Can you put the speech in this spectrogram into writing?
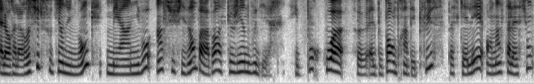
Alors elle a reçu le soutien d'une banque, mais à un niveau insuffisant par rapport à ce que je viens de vous dire. Et pourquoi euh, elle ne peut pas emprunter plus? Parce qu'elle est en installation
